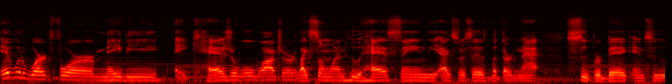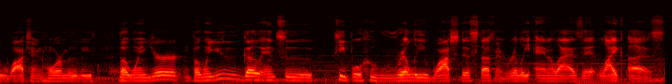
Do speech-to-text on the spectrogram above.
it would work for maybe a casual watcher like someone who has seen the exorcist but they're not super big into watching horror movies. But when you're but when you go into people who really watch this stuff and really analyze it like us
